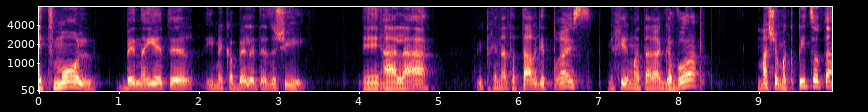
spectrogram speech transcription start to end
אתמול, בין היתר, היא מקבלת איזושהי אה, העלאה מבחינת הטארגט פרייס, מחיר מטרה גבוה, מה שמקפיץ אותה,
